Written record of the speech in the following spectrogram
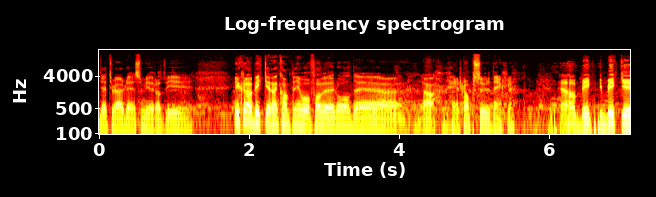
det tror jeg er det som gjør at vi vi klarer å bikke den kampen i vår favør, og det er ja, helt absurd, egentlig. Ja, Bikk i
